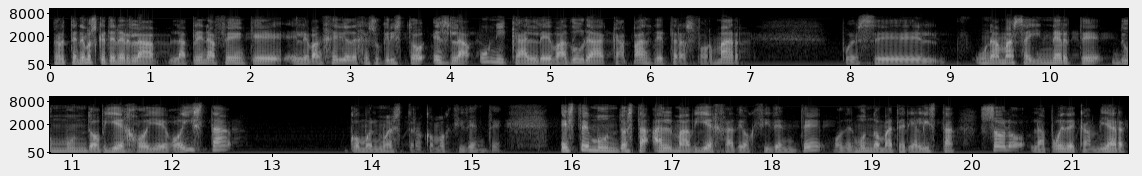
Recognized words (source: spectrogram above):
Pero tenemos que tener la, plena fe en que el Evangelio de Jesucristo es la única levadura capaz de transformar pues, una masa inerte de un mundo viejo y egoísta como el nuestro, como Occidente. Este mundo, esta alma vieja de Occidente o del mundo materialista, solo la puede cambiar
